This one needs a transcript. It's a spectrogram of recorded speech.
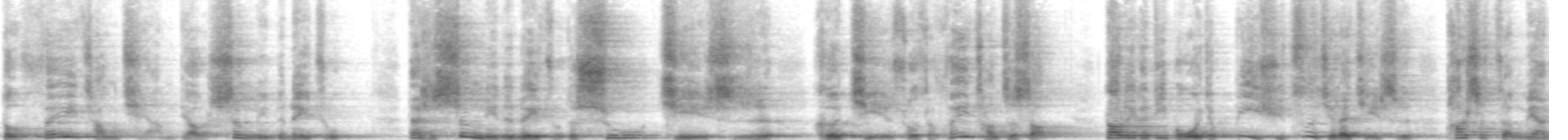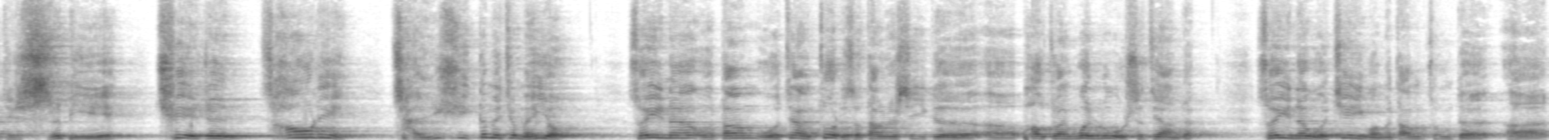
都非常强调圣灵的内住，但是圣灵的内住的书解释和解说是非常之少。到了一个地步，我就必须自己来解释它是怎么样的识别。确认、操练、程序根本就没有，所以呢，我当我这样做的时候，当然是一个呃抛砖问路是这样的。所以呢，我建议我们当中的呃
